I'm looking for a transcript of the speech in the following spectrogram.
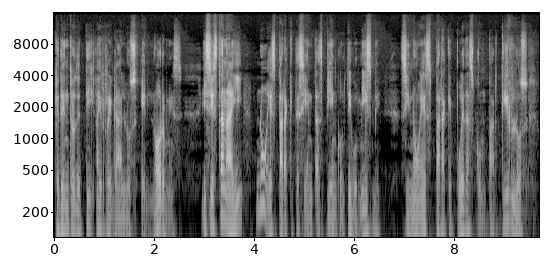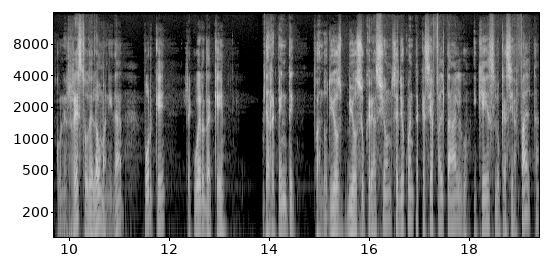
que dentro de ti hay regalos enormes, y si están ahí, no es para que te sientas bien contigo mismo, sino es para que puedas compartirlos con el resto de la humanidad, porque recuerda que de repente cuando Dios vio su creación se dio cuenta que hacía falta algo. ¿Y qué es lo que hacía falta?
